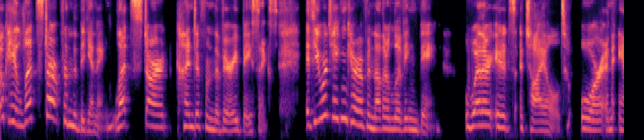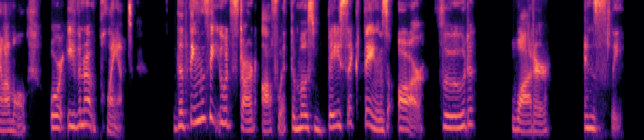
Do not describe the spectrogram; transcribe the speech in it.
Okay, let's start from the beginning. Let's start kind of from the very basics. If you were taking care of another living being, whether it's a child or an animal or even a plant, the things that you would start off with, the most basic things are food, water, and sleep.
